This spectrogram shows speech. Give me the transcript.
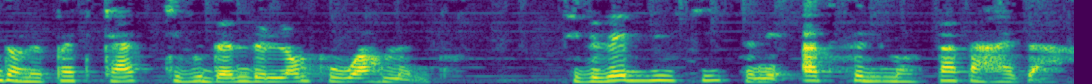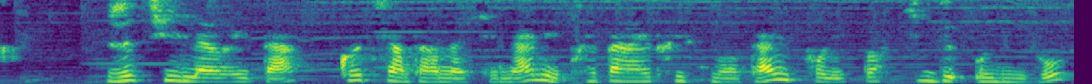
dans le podcast qui vous donne de l'empowerment. Si vous êtes ici, ce n'est absolument pas par hasard. Je suis Laurita, coach internationale et préparatrice mentale pour les sportifs de haut niveau,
